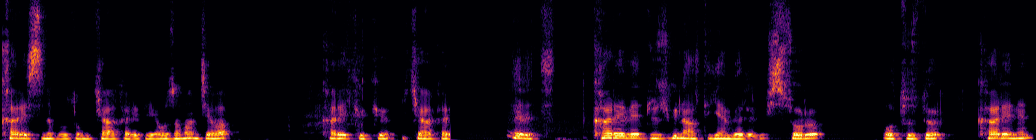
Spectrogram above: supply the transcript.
karesini buldum 2a kare diye. O zaman cevap kare kökü 2a kare. Evet. Kare ve düzgün altıgen verilmiş. Soru 34. Karenin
